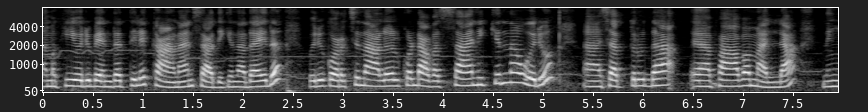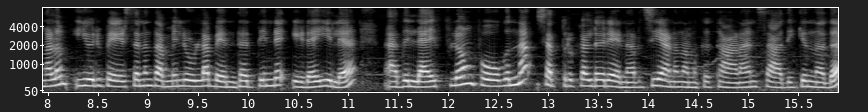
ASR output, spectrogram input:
നമുക്ക് ഈ ഒരു ബന്ധത്തിൽ കാണാൻ സാധിക്കുന്നത്. അതായത് ഒരു കുറച്ച് നാളുകൾ കൊണ്ട് അവസാനിക്കുന്ന ഒരു ശത്രുത ഭാവമല്ല നിങ്ങളും ഈ ഒരു പേഴ്സണും തമ്മിലുള്ള ബന്ധത്തിന്റെ ഇടയിൽ അത് ലൈഫ് ലോങ് പോകുന്ന ശത്രുക്കളുടെ ഒരു എനർജിയാണ് നമുക്ക് കാണാൻ സാധിക്കുന്നത്.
